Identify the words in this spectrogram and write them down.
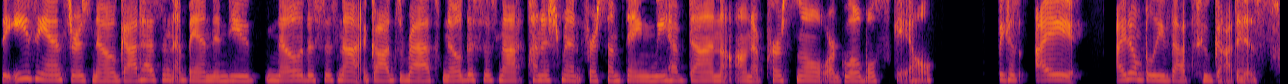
The easy answer is no, God hasn't abandoned you. No, this is not God's wrath. No, this is not punishment for something we have done on a personal or global scale. Because I I don't believe that's who God is.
